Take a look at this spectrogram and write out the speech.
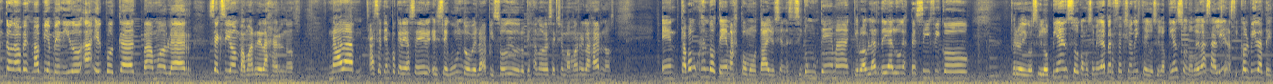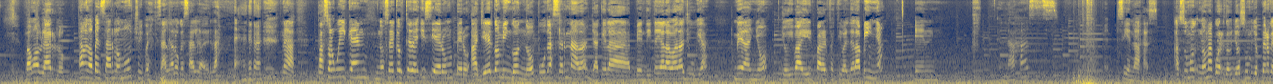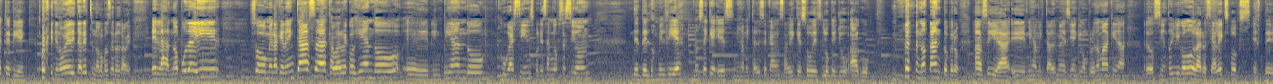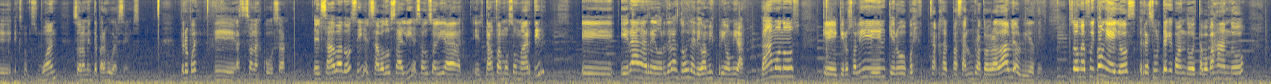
gente, una vez más bienvenido a el podcast. Vamos a hablar sección, vamos a relajarnos. Nada, hace tiempo quería hacer el segundo, ¿verdad? Episodio de lo que es la nueva sección, vamos a relajarnos. estaba buscando temas como tal, o sea, necesito un tema, quiero hablar de algo en específico, pero digo, si lo pienso, como se me da perfeccionista, digo, si lo pienso no me va a salir, así que olvídate, vamos a hablarlo. Déjame no pensarlo mucho y pues que salga lo que salga, ¿verdad? Nada, pasó el weekend, no sé qué ustedes hicieron, pero ayer domingo no pude hacer nada, ya que la bendita y alabada lluvia me dañó. Yo iba a ir para el Festival de la Piña en, en Lajas. Sí, en Lajas. Asumo, no me acuerdo, yo asumo, yo espero que esté bien, porque yo no voy a editar esto y no lo voy a hacer otra vez. En Lajas no pude ir So, me la quedé en casa, estaba recogiendo, eh, limpiando, jugar Sims, porque esa es mi obsesión desde el 2010. No sé qué es, mis amistades cercanas saben que eso es lo que yo hago. no tanto, pero así, eh, mis amistades me decían que compré una máquina de 200 y pico dólares, o sea, el Xbox, este, Xbox One, solamente para jugar Sims. Pero pues, eh, así son las cosas. El sábado, sí, el sábado salí, el sábado salí a el tan famoso mártir. Eh, era alrededor de las 2 y le digo a mis primos, mira, vámonos, que quiero salir, quiero pues pasar un rato agradable, olvídate. So me fui con ellos, resulta que cuando estaba bajando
